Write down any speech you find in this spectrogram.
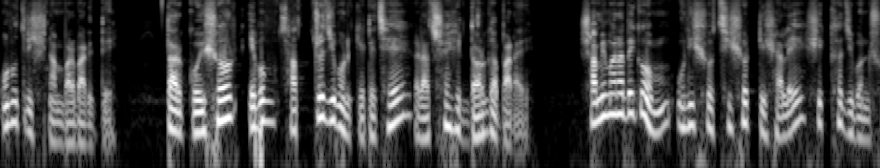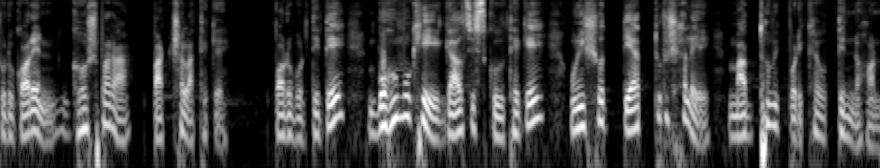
উনত্রিশ নম্বর বাড়িতে। তার কৈশোর এবং ছাত্রজীবন কেটেছে রাজশাহীর দরগাপাড়ায়। শামীমারা বেগম উনিশশো ছেষট্টি সালে শিক্ষাজীবন শুরু করেন ঘোষপাড়া পাঠশালা থেকে। পরবর্তীতে বহুমুখী গার্লস স্কুল থেকে উনিশশো তিয়াত্তর সালে মাধ্যমিক পরীক্ষায় উত্তীর্ণ হন।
